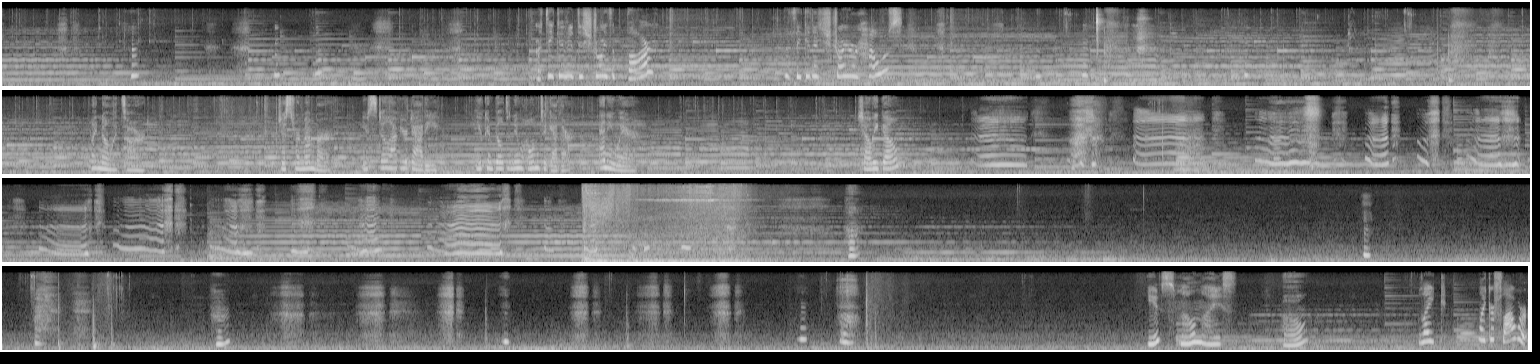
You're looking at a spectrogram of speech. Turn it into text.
Are they gonna destroy the bar? Are they gonna destroy our house? I know it's hard. Just remember, you still have your daddy. You can build a new home together, anywhere. Shall we go? You smell nice. Oh? Like, like her flower.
